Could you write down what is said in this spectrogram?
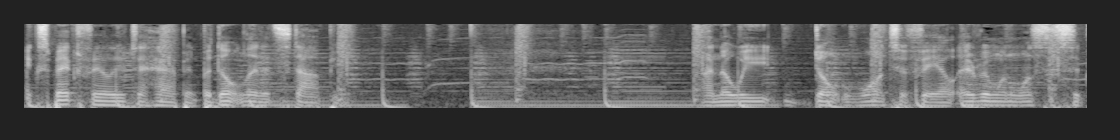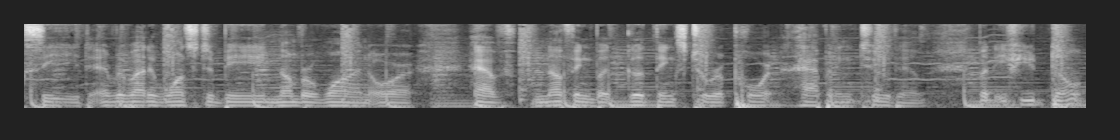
Expect failure to happen, but don't let it stop you. I know we don't want to fail. Everyone wants to succeed. Everybody wants to be number one or have nothing but good things to report happening to them. But if you don't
